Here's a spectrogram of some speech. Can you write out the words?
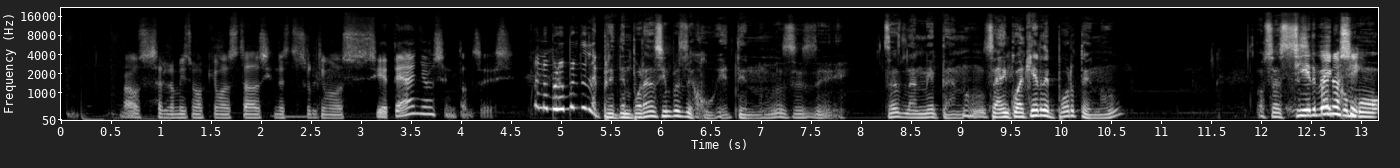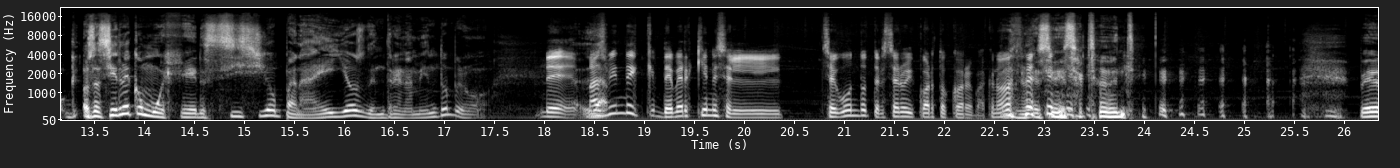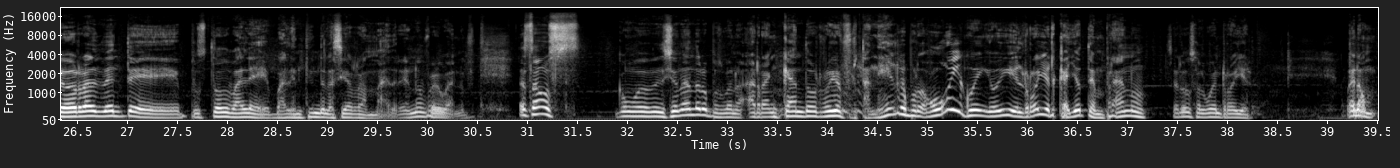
vamos a hacer lo mismo que hemos estado haciendo estos últimos siete años, entonces bueno, pero aparte la pretemporada siempre es de juguete, ¿no? Es, de, esa es la neta, ¿no? O sea, en cualquier deporte, ¿no? O sea, sirve como. O sea, sirve como ejercicio para ellos de entrenamiento, pero. más bien de, de, ver quién es el segundo, tercero y cuarto coreback, ¿no? Sí, exactamente. pero realmente, pues todo vale Valentín de la Sierra Madre, ¿no? Pero bueno, ya estamos como mencionándolo, pues bueno, arrancando Roger Fortaner. Uy, güey, hoy el Roger cayó temprano. Saludos al buen Roger. Bueno,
